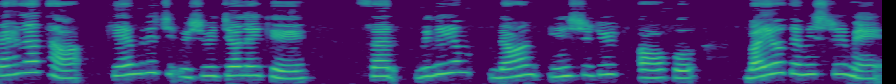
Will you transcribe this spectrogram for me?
पहला था कैम्ब्रिज विश्वविद्यालय के sir William Dunn institute of biochemistry में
